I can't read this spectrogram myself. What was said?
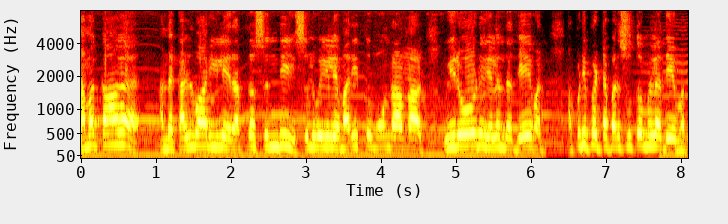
நமக்காக அந்த கல்வாரியிலே ரத்த சிந்தி சிலுவையிலே மறித்து மூன்றாம் நாள் உயிரோடு எழுந்த தேவன் அப்படிப்பட்ட பரிசுத்தமுள்ள தேவன்.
